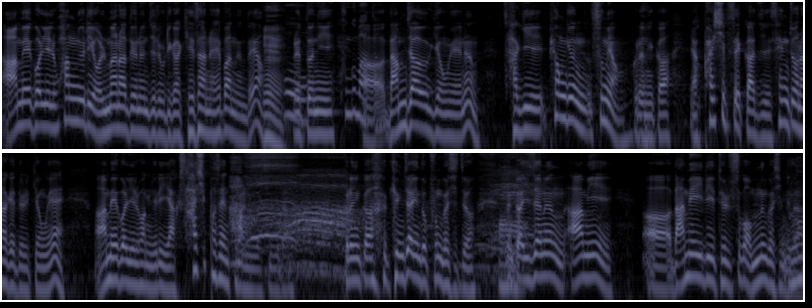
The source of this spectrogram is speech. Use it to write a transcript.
암에 걸릴 확률이 얼마나 되는지를 우리가 계산을 해봤는데요. 예. 오, 그랬더니 궁금하다. 어, 남자의 경우에는 자기 평균 수명 그러니까 약 80세까지 생존하게 될 경우에 암에 걸릴 확률이 약 40%라는 것입니다. 그러니까 굉장히 높은 것이죠. 그러니까 이제는 암이 어, 남의 일이 될 수가 없는 것입니다.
